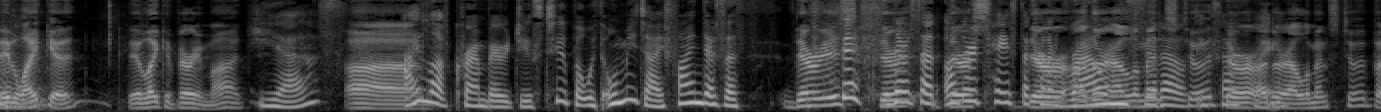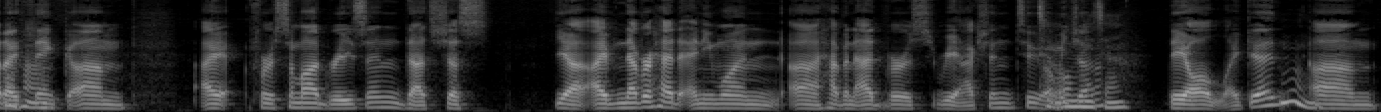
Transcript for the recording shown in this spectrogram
They like it. They like it very much. Yes. Um, I love cranberry juice too, but with omija, I find there's a There is fifth. there- there's that other there's- taste that there kind of are other rounds elements it out. to it. There are other elements to it, but I think um, I for some odd reason that's just yeah. I've never had anyone uh, have an adverse reaction to, To omija. omija. Hmm. They all like it. Um,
